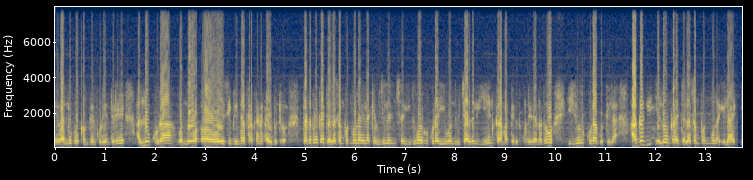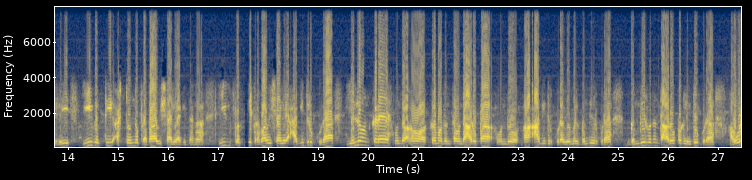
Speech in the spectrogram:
ನೀವು ಅಲ್ಲಿಗೂ ಕಂಪ್ಲೇಂಟ್ ಕೊಡಿ ಅಂತೇಳಿ ಅಲ್ಲೂ ಕೂಡ ಒಂದು ಎ ಸಿ ಬಿಯಿಂದ ಪ್ರಕರಣ ಕೈಬಿಟ್ರು ತದ ಬಳಿಕ ಜಲಸಂಪನ್ಮೂಲ ಇಲಾಖೆ ವಿಜಿಲೆನ್ಸ್ ಇದುವರೆಗೂ ಕೂಡ ಈ ಒಂದು ವಿಚಾರದಲ್ಲಿ ಏನ್ ಕ್ರಮ ತೆಗೆದುಕೊಂಡಿದೆ ಅನ್ನೋದು ಇದುವರೆಗೂ ಕೂಡ ಗೊತ್ತಿಲ್ಲ. ಹಾಗಾಗಿ ಎಲ್ಲೋ ಒಂದ್ ಕಡೆ ಜಲಸಂಪನ್ಮೂಲ ಇಲಾಖೆಯಲ್ಲಿ ಈ ವ್ಯಕ್ತಿ ಅಷ್ಟೊಂದು ಪ್ರಭಾವಿಶಾಲಿ ಆಗಿದ್ದಾನ. ಈ ವ್ಯಕ್ತಿ ಪ್ರಭಾವಿಶಾಲಿ ಆಗಿದ್ರು ಕೂಡ ಎಲ್ಲೋ ಒಂದ್ ಕಡೆ ಒಂದು ಅಕ್ರಮದಂತ ಒಂದು ಆರೋಪ, ಒಂದು ಆಗಿದ್ರು ಕೂಡ ಇವ್ರ ಮೇಲೆ ಬಂದಿದ್ರು ಕೂಡ, ಗಂಭೀರವಾದಂತ ಆರೋಪಗಳಿದ್ರು ಕೂಡ ಅವರ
